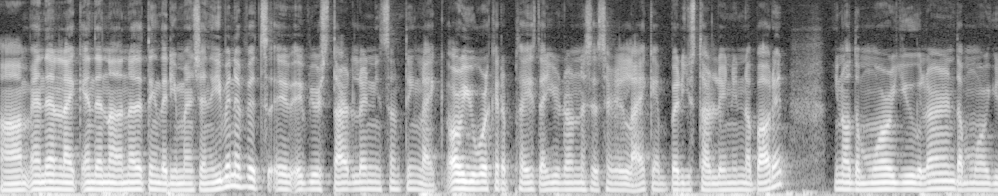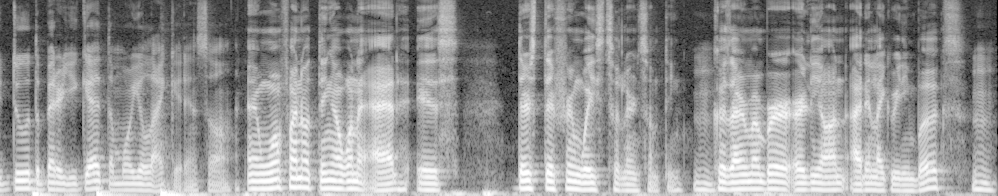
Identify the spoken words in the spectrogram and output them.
Um and then like and then another thing that you mentioned even if it's if, if you start learning something like or you work at a place that you don't necessarily like and but you start learning about it you know the more you learn the more you do the better you get the more you like it. And so And one final thing I want to add is there's different ways to learn something. Because I remember early on, I didn't like reading books, mhm.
